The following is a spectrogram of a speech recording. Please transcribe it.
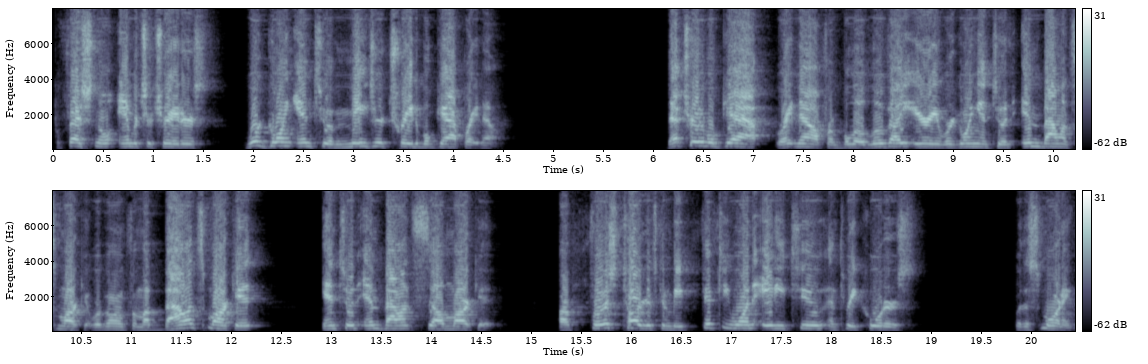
professional, amateur traders. We're going into a major tradable gap right now. That tradable gap right now from below low value area, we're going into an imbalanced market. We're going from a balanced market into an imbalanced sell market. Our first target is going to be 51.82 and three quarters for this morning.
